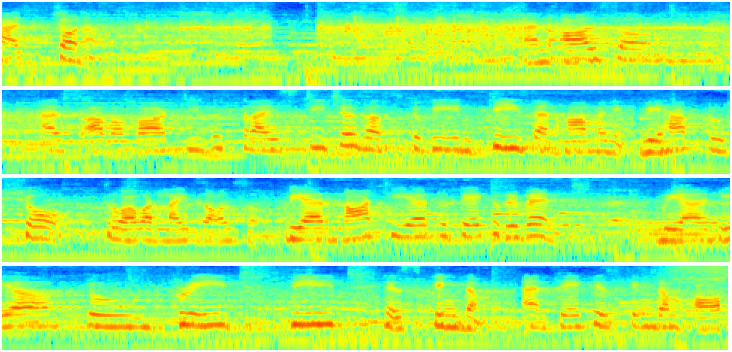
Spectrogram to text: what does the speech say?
has shown us. And also, as our God Jesus Christ teaches us to be in peace and harmony, we have to show through our lives also. We are not here to take revenge. We are here to preach, teach His kingdom, and take His kingdom off.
